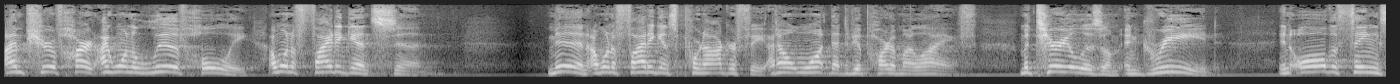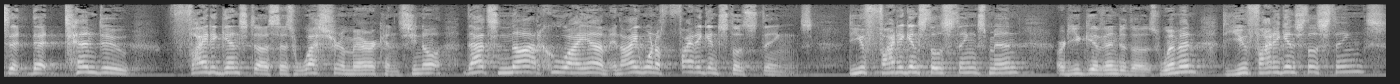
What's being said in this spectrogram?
I'm pure of heart. I want to live holy. I want to fight against sin. Men, I want to fight against pornography. I don't want that to be a part of my life materialism and greed and all the things that, that tend to fight against us as Western Americans. You know, that's not who I am, and I want to fight against those things. Do you fight against those things, men? Or do you give in to those? Women, do you fight against those things?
